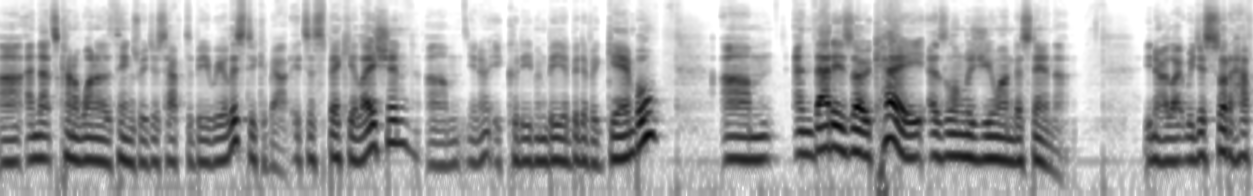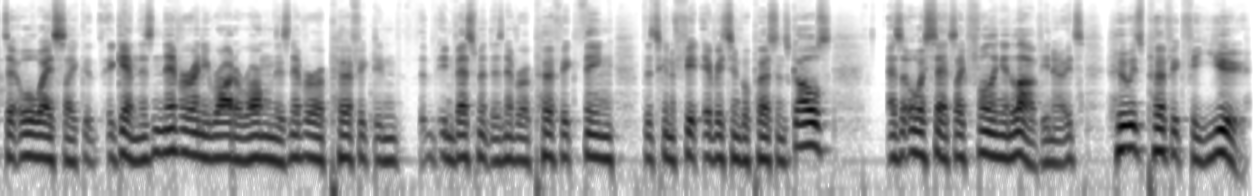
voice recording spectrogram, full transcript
uh, and that's kind of one of the things we just have to be realistic about. It's a speculation. Um, you know, it could even be a bit of a gamble. Um, and that is okay as long as you understand that. You know, like we just sort of have to always, like, again, there's never any right or wrong. There's never a perfect in- investment. There's never a perfect thing that's going to fit every single person's goals. As I always say, it's like falling in love. You know, it's who is perfect for you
